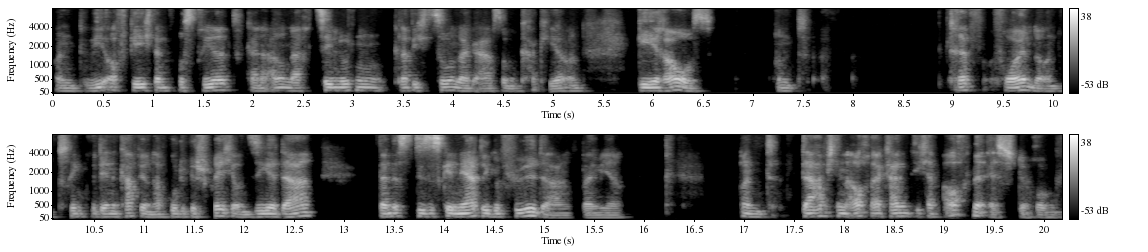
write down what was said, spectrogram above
Und wie oft gehe ich dann frustriert, keine Ahnung, nach zehn Minuten klappe ich zu und sage, ah, so ein Kack hier und gehe raus und treffe Freunde und trinke mit denen Kaffee und habe gute Gespräche und siehe da, dann ist dieses genährte Gefühl da bei mir. Und da habe ich dann auch erkannt, ich habe auch eine Essstörung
